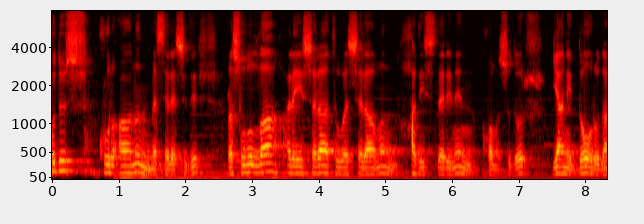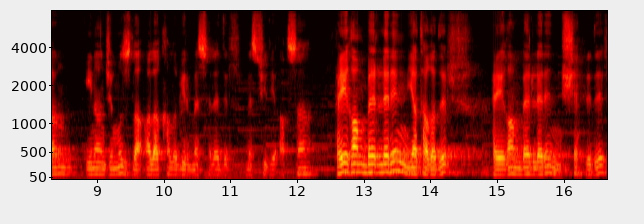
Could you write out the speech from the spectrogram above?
Kudüs, Kur'an'ın meselesidir. Resulullah Aleyhisselatu Vesselam'ın hadislerinin konusudur. Yani doğrudan inancımızla alakalı bir meseledir Mescid-i Aksa. Peygamberlerin yatağıdır, peygamberlerin şehridir,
